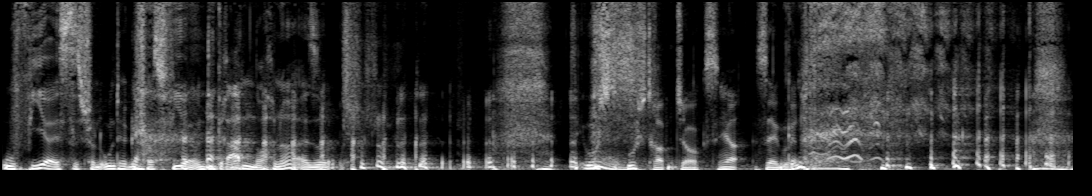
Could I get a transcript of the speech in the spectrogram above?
U4, ist es schon Untergeschoss 4 und die graben noch, ne? Also. Die U-Strap-Jokes, ja, sehr gut. Genau.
